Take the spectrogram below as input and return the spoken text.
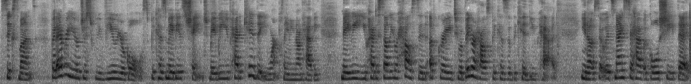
six months, but every year just review your goals because maybe it's changed. Maybe you've had a kid that you weren't planning on having. Maybe you had to sell your house and upgrade to a bigger house because of the kid you had. You know, so it's nice to have a goal sheet that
